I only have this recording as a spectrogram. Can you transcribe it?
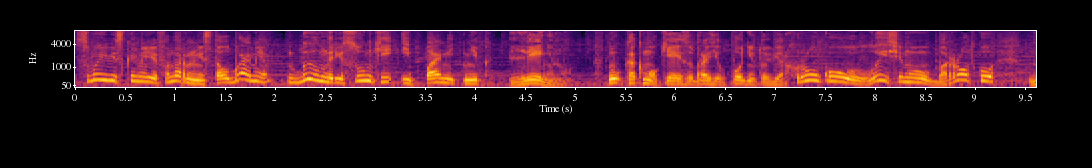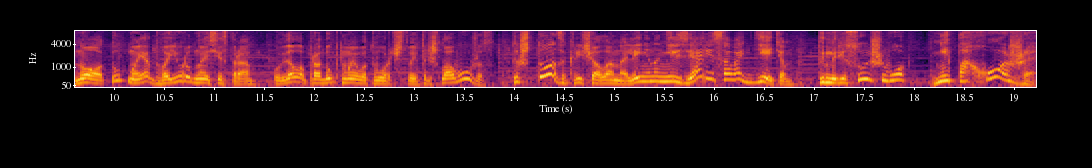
с вывесками, фонарными столбами, был на рисунке и памятник Ленину. Ну, как мог, я изобразил поднятую вверх руку, лысину, бородку, но тут моя двоюродная сестра увидала продукт моего творчества и пришла в ужас. «Ты что?» — закричала она. «Ленина нельзя рисовать детям! Ты нарисуешь его не похоже!»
